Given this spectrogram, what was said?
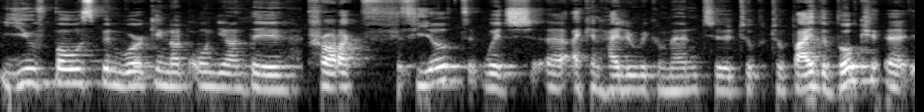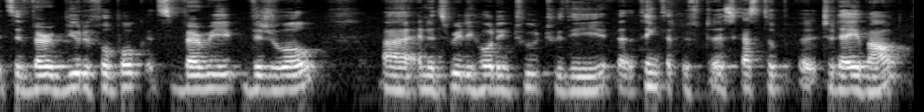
you've both been working not only on the product field, which uh, I can highly recommend to, to, to buy the book. Uh, it's a very beautiful book, it's very visual, uh, and it's really holding true to the uh, things that we've discussed to, uh, today about.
